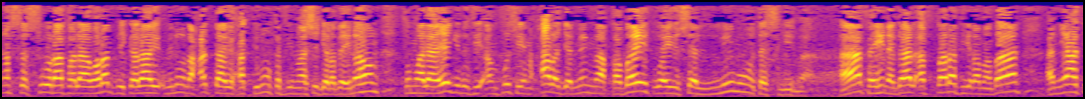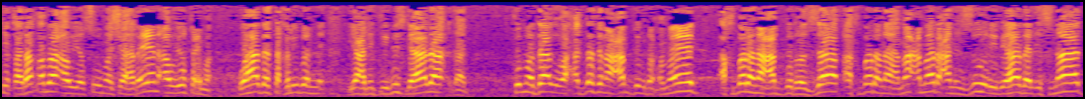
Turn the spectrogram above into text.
نفس السورة فلا وربك لا يؤمنون حتى يحكموك فيما شجر بينهم ثم لا يجدوا في أنفسهم حرجا مما قضيت ويسلموا تسليما. ها فهنا قال أفطر في رمضان أن يعتق رقبة أو يصوم شهرين أو يطعم. وهذا تقريبا يعني في مثل هذا ثم وحدثنا عبد بن حميد أخبرنا عبد الرزاق أخبرنا معمر عن الزهري بهذا الإسناد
